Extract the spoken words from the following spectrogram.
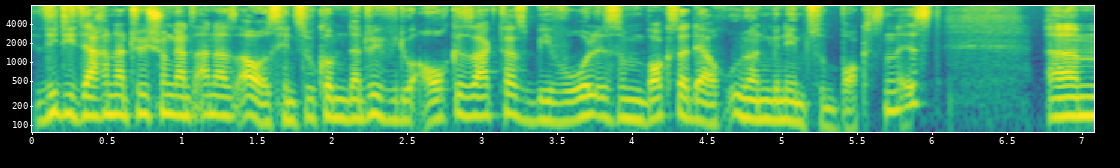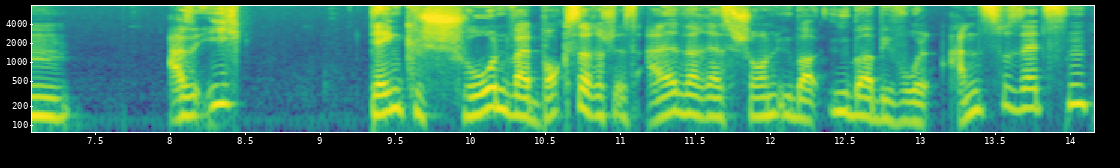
sieht die Sache natürlich schon ganz anders aus. Hinzu kommt natürlich, wie du auch gesagt hast, Bivol ist ein Boxer, der auch unangenehm zu boxen ist. Ähm, also ich denke schon, weil boxerisch ist Alvarez schon über, über Bivol anzusetzen.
